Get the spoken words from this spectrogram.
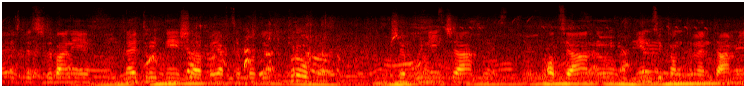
To jest zdecydowanie najtrudniejsza, bo ja chcę podjąć próbę przepłynięcia oceanu między kontynentami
